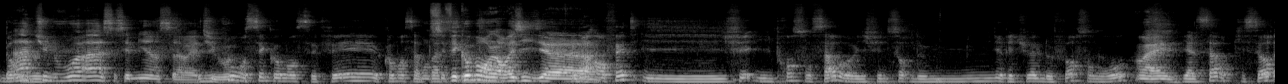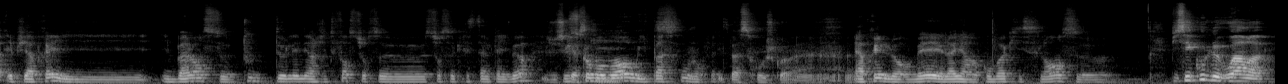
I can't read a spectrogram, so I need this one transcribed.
Dans Ah, le jeu. tu le vois, ah, ça c'est bien ça, ouais. Tu du coup, vois. on sait comment c'est fait, comment ça On passe. s'est fait comment alors Vas-y. Euh, ben, en fait, il, fait, il prend son sabre, il fait une sorte de mini rituel de force en gros. Ouais. Il y a le sabre qui sort et puis après il, il balance toute de l'énergie de force sur ce, sur ce Crystal Kyber jusqu'au moment où il passe rouge en fait. Il passe rouge quoi. Et après il le remet et là il y a un combat qui se lance. euh, Puis c'est cool de voir,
